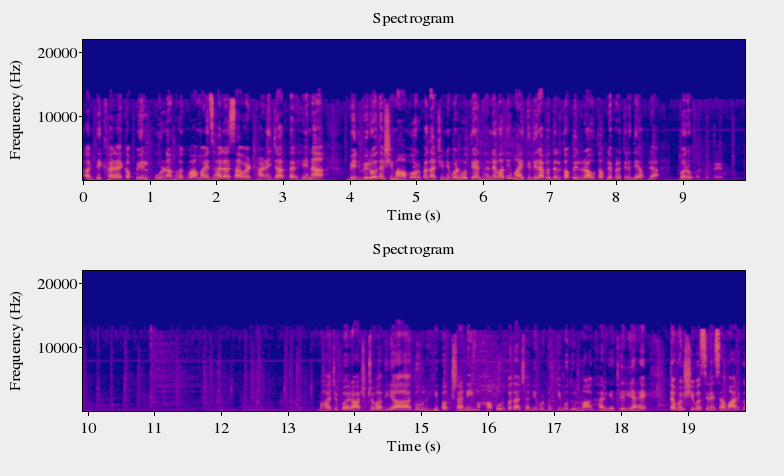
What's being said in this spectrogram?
अगदी खरंय कपिल पूर्ण भगवामय झालं असावं. ठाणे ज्या तऱ्हेनं बिनविरोध अशी महापौर पदाची निवड होते. धन्यवाद ही माहिती दिल्याबद्दल कपिल राऊत आपले प्रतिनिधी आपल्या बरोबर होते. भाजप राष्ट्रवादी या दोनही पक्षांनी महापौरपदाच्या निवडणुकीमधून माघार घेतलेली आहे. त्यामुळे शिवसेनेचा मार्ग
